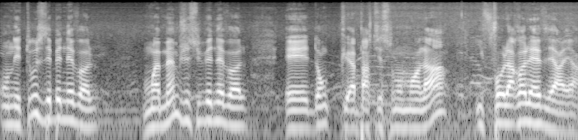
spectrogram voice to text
on est tous des bénévoles. Moi-même, je suis bénévole. Et donc, à partir de ce moment-là, il faut la relève derrière.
